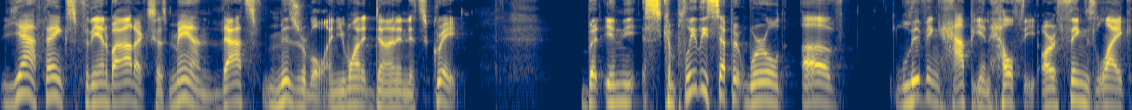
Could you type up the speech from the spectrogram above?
yeah thanks for the antibiotics because man that's miserable and you want it done and it's great But in the completely separate world of living happy and healthy are things like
